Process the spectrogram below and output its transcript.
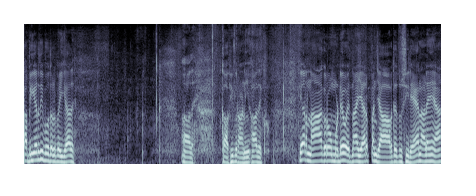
ਆ ਬੀਅਰ ਦੀ ਬੋਤਲ ਪਈ ਆ, ਆਹ ਦੇ। ਆਹ ਦੇ, ਕਾਫੀ ਪੁਰਾਣੀ, ਆਹ ਦੇਖੋ। ਯਾਰ ਨਾ ਕਰੋ ਮੁੰਡੇ ਹੋ ਇਦਾਂ ਯਾਰ ਪੰਜਾਬ ਦੇ ਤੁਸੀਂ ਰਹਿਣ ਵਾਲੇ ਆ,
